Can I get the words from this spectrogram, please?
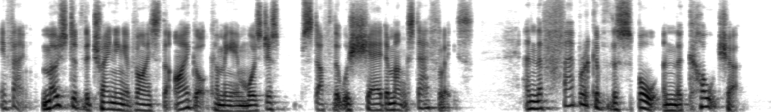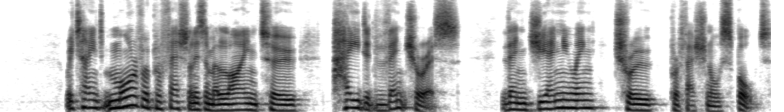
In fact, most of the training advice that I got coming in was just stuff that was shared amongst athletes. And the fabric of the sport and the culture retained more of a professionalism aligned to paid adventurous than genuine, true professional sport.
